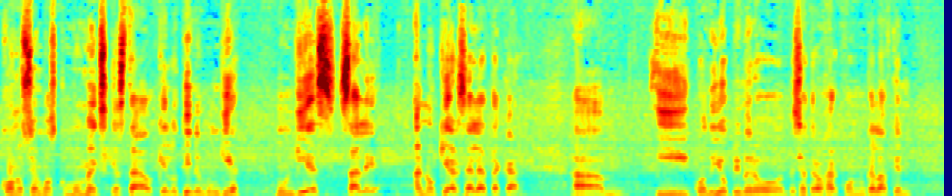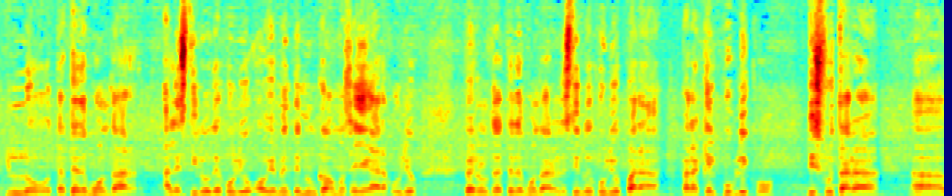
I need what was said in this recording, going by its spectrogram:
conocemos como Mexican Style, que lo tiene Munguía. Munguía sale a noquear, sale a atacar. Y cuando yo primero empecé a trabajar con Golovkin, lo traté de moldar al estilo de Julio. Obviamente nunca vamos a llegar a Julio, pero lo traté de moldar al estilo de Julio para, para que el público disfrutara ah,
